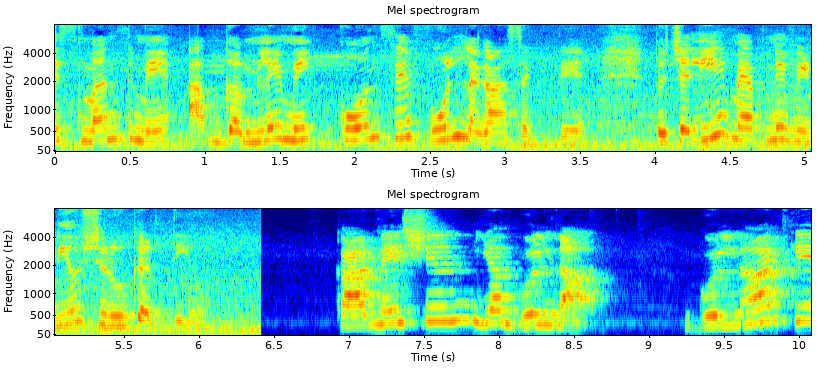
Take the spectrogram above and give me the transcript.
इस मंथ में आप गमले में कौन से फूल लगा सकते हैं। तो चलिए मैं अपने वीडियो शुरू करती हूँ। कार्नेशन या गुलनार? गुलनार के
